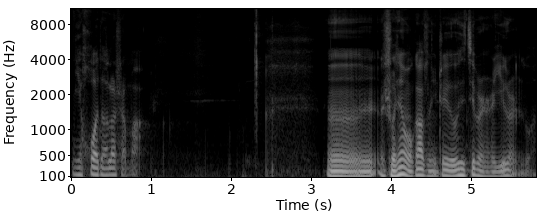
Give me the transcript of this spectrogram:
你获得了什么？嗯，首先我告诉你，这个游戏基本上是一个人做的，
